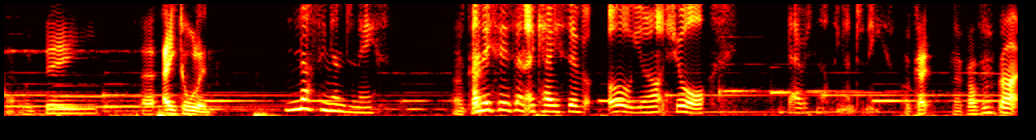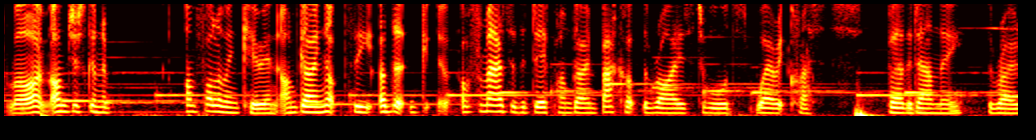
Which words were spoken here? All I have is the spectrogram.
That would be uh, eight all in. Nothing underneath. Okay. And this isn't a case of, oh, you're not sure. There is nothing underneath. okay, no problem. Right. Well, I'm, I'm just gonna. I'm following Kieran. I'm going up the other uh, from out of the dip. I'm going back up the rise towards where it crests further down the the road.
